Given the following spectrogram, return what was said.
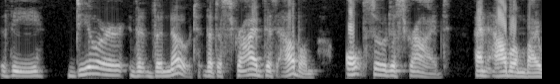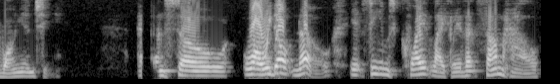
the dealer, the, the note that described this album also described an album by Wang Yinqi. And so, while we don't know, it seems quite likely that somehow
